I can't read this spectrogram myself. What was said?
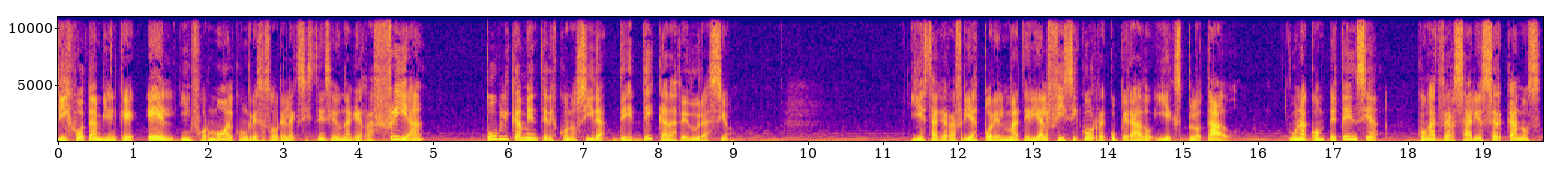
Dijo también que él informó al Congreso sobre la existencia de una guerra fría públicamente desconocida de décadas de duración. Y esta guerra fría es por el material físico recuperado y explotado, una competencia con adversarios cercanos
